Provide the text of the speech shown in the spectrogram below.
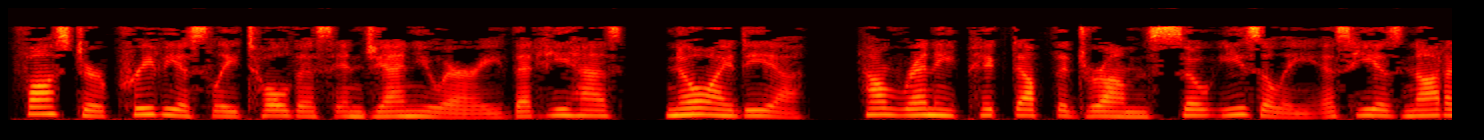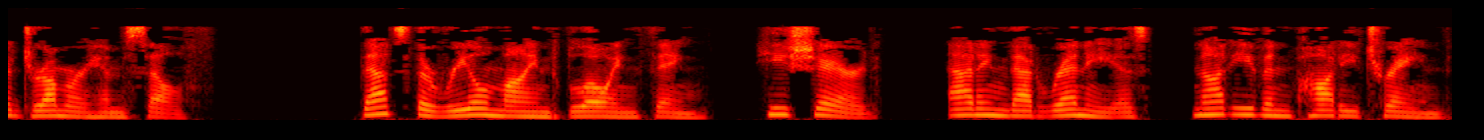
Foster previously told us in January that he has no idea how Rennie picked up the drums so easily as he is not a drummer himself. That's the real mind-blowing thing, he shared, adding that Rennie is not even potty trained.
